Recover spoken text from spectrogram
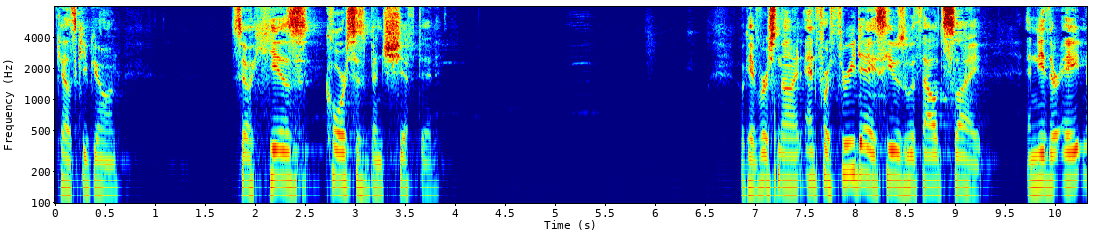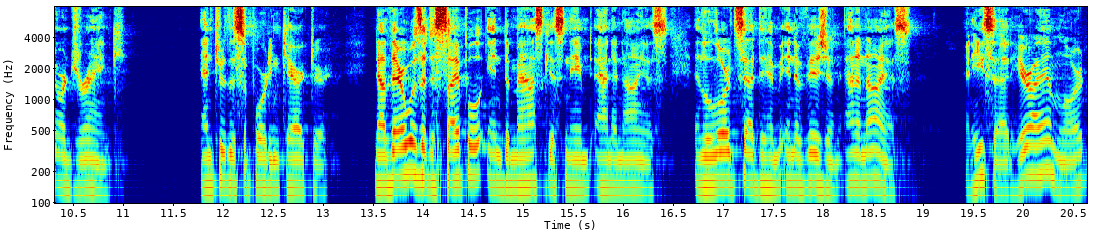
Okay, let's keep going. So his course has been shifted. Okay, verse 9. And for three days he was without sight, and neither ate nor drank. Enter the supporting character. Now there was a disciple in Damascus named Ananias, and the Lord said to him in a vision, Ananias. And he said, Here I am, Lord.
